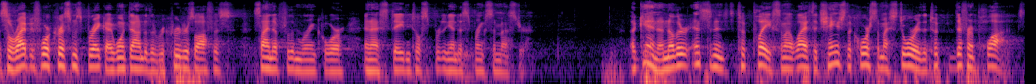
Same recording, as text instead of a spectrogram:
And so right before Christmas break, I went down to the recruiter's office signed up for the Marine Corps, and I stayed until the end of spring semester. Again, another incident took place in my life that changed the course of my story, that took different plots.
